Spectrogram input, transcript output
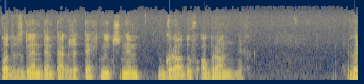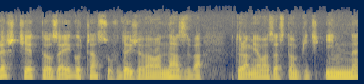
pod względem także technicznym, grodów obronnych. Wreszcie to za jego czasów dojrzewała nazwa, która miała zastąpić inne,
